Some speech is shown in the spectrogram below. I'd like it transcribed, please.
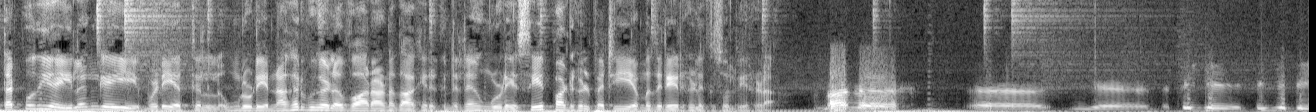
தற்போதைய இலங்கை விடயத்தில் உங்களுடைய நகர்வுகள் எவ்வாறானதாக இருக்கின்றன? உங்களுடைய செயற்பாடுகள் பற்றி எமது நேர்களுக்கு சொல்வீர்களா? நான் இங்கே இந்த டிஜி டிஜிபி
